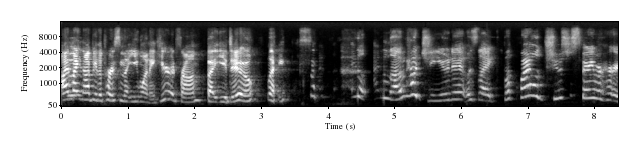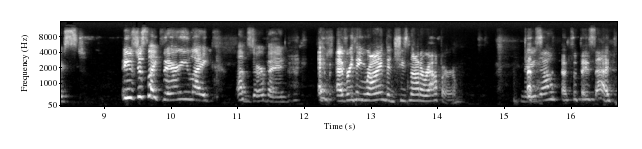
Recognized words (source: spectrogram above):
I might not be the person that you want to hear it from, but you do. Like I, I love how G Unit was like, Buck Wild, she was just very rehearsed. He was just like very like observant. Ev- everything rhymed and she's not a rapper. There you go. That's what they said.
